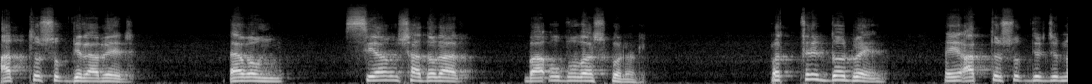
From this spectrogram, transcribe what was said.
আত্মশুদ্ধি লাভের এবং সিয়াম সাধনার বা উপবাস করার। প্রত্যেক ধর্মে এই আত্মশুদ্ধির জন্য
